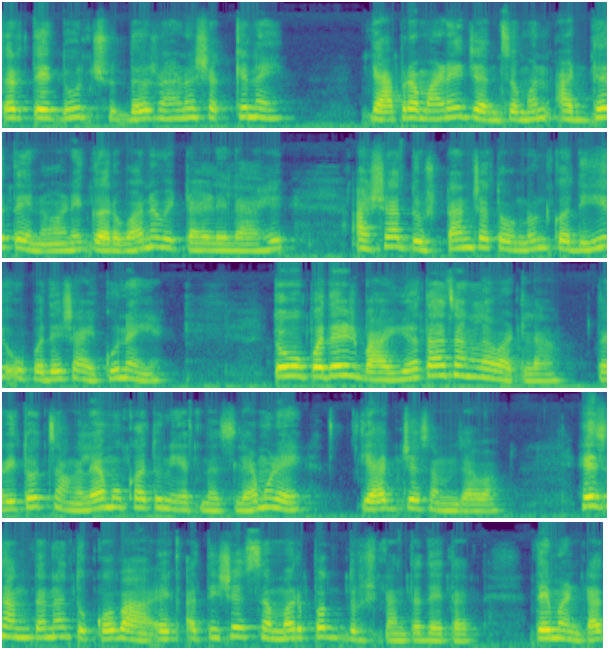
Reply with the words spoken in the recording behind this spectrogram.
तर ते दूध शुद्ध राहणं शक्य नाही. त्याप्रमाणे ज्यांचं मन आढ्यतेनं आणि गर्वानं विटाळलेलं आहे अशा दुष्टांच्या तोंडून कधीही उपदेश ऐकू नये. तो उपदेश बाह्यता चांगला वाटला तरी तो चांगल्या मुखातून येत नसल्यामुळे त्याज्य समजावा. हे सांगताना तुकोबा एक अतिशय समर्पक दृष्टांत देतात. ते म्हणतात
